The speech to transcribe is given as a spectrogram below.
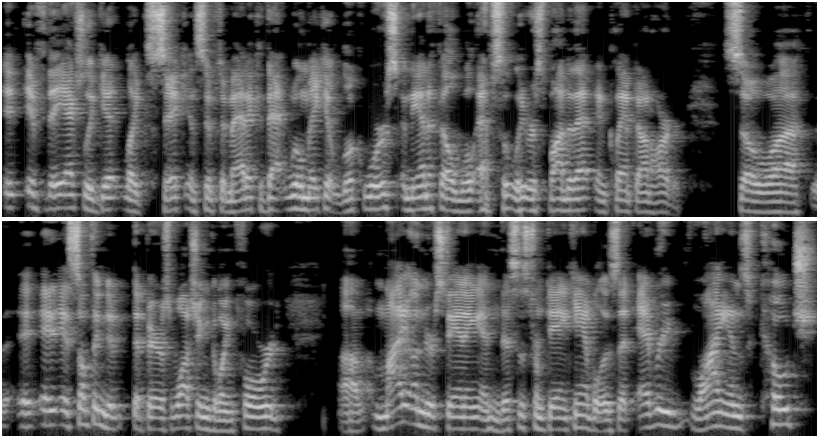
if they actually get like sick and symptomatic, that will make it look worse, and the NFL will absolutely respond to that and clamp down harder. So uh, it, it- it's something that, that bears watching going forward. Uh, my understanding, and this is from Dan Campbell, is that every Lions coach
